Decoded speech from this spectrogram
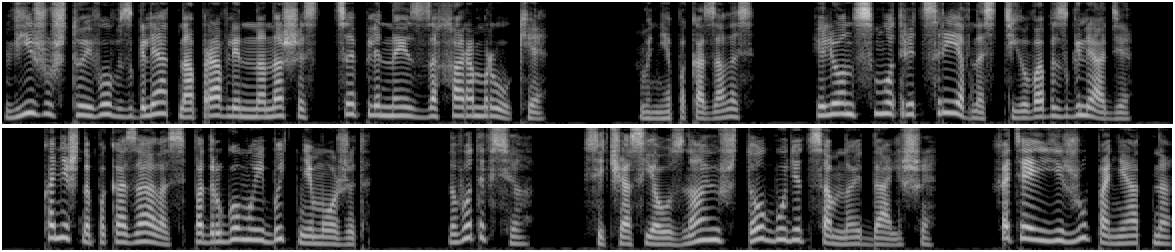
вижу, что его взгляд направлен на наши сцепленные с Захаром руки. Мне показалось, или он смотрит с ревностью во взгляде. Конечно, показалось, по-другому и быть не может. Но вот и все. Сейчас я узнаю, что будет со мной дальше. Хотя и ежу понятно,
